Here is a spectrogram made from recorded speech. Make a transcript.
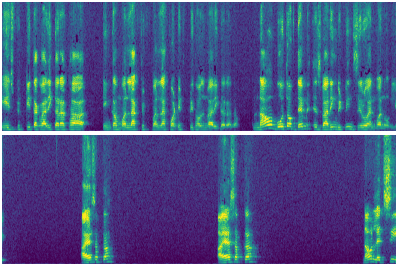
एज 50 तक वैरी करा था इनकम 1 लाख 1 लाख 40 50000 वैरी कर रहा था. Now both of them is varying between 0 and 1 only आया सबका? आया सबका? नाउ लेट्स सी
